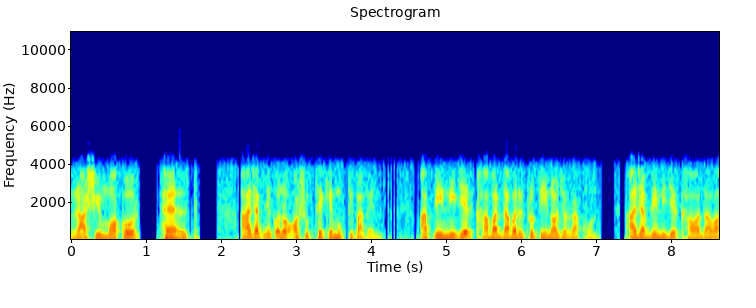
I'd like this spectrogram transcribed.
রাশি মকর হেলথ আজ আপনি কোনো অসুখ থেকে মুক্তি পাবেন। আপনি নিজের খাবার দাবারের প্রতি নজর রাখুন। আজ আপনি নিজের খাওয়া দাওয়া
